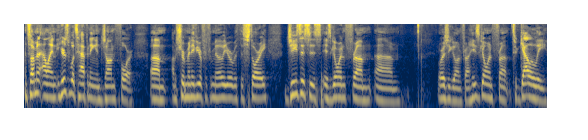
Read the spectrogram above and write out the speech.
And so I'm going to outline here's what's happening in John 4. Um, I'm sure many of you are familiar with this story. Jesus is, is going from, um, where is he going from? He's going from to Galilee,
